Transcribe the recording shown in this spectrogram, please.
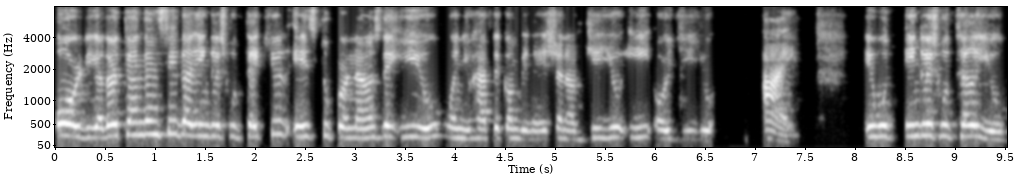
Or the other tendency that English would take you is to pronounce the U when you have the combination of G-U-E or G-U-I. It would, English would tell you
